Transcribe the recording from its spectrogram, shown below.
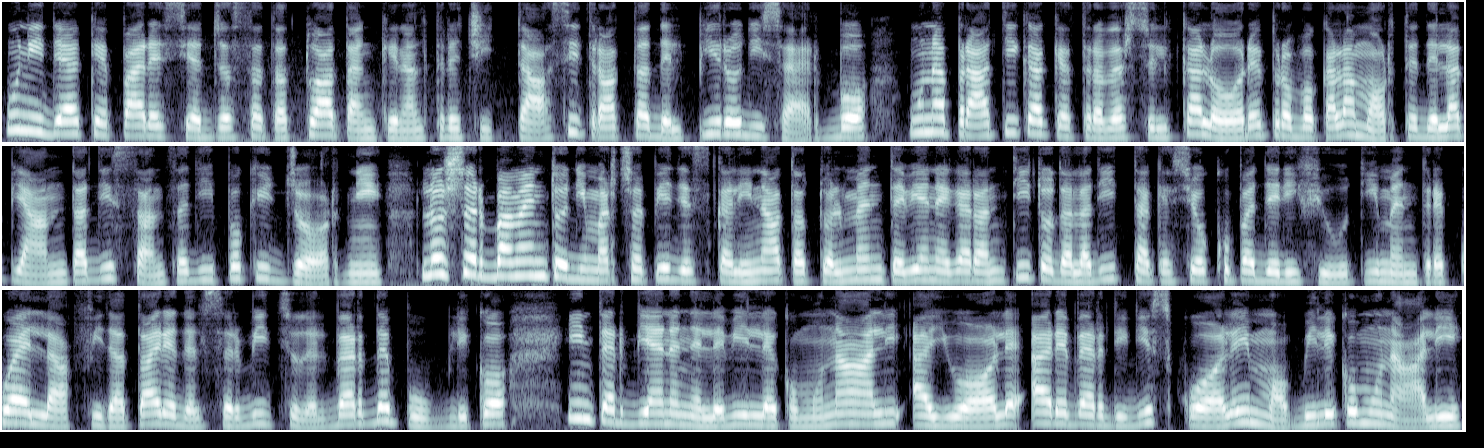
Un'idea che pare sia già stata attuata anche in altre città. Si tratta del piro di serbo, una pratica che attraverso il calore provoca la morte della pianta a distanza di pochi giorni. Lo scerbamento di marciapiede e scalinata attualmente viene garantito dalla ditta che si occupa dei rifiuti, mentre quella affidataria del servizio del verde pubblico interviene nelle ville comunali, aiuole, aree verdi di scuola scuole e immobili comunali.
